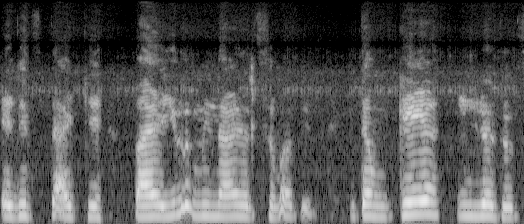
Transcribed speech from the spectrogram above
ele está aqui para iluminar a sua vida. Então, creia em Jesus.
